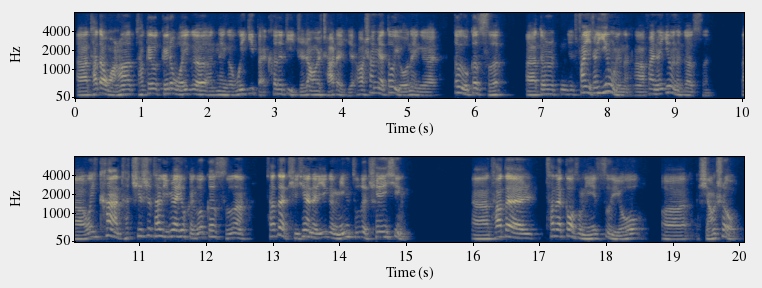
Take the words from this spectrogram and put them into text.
啊。他到网上，他给我给了我一个那个维基百科的地址，让我查这些啊，上面都有那个。都有歌词啊，都是翻译成英文的啊，翻译成英文的歌词啊。我一看，它其实它里面有很多歌词呢，它在体现着一个民族的天性啊，它在它在告诉你自由呃享受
